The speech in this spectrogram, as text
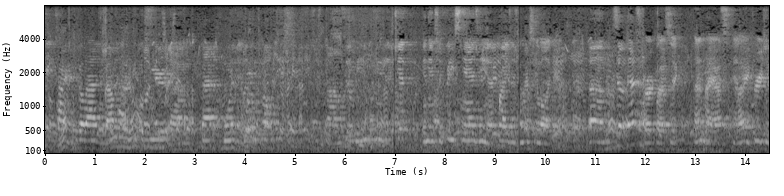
take time to fill out about people here. Um, that's more than um, so we need to and there's some pretty snazzy uh, prizes. Mercy log. Um, so that's our Classic en masse, and I encourage you.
